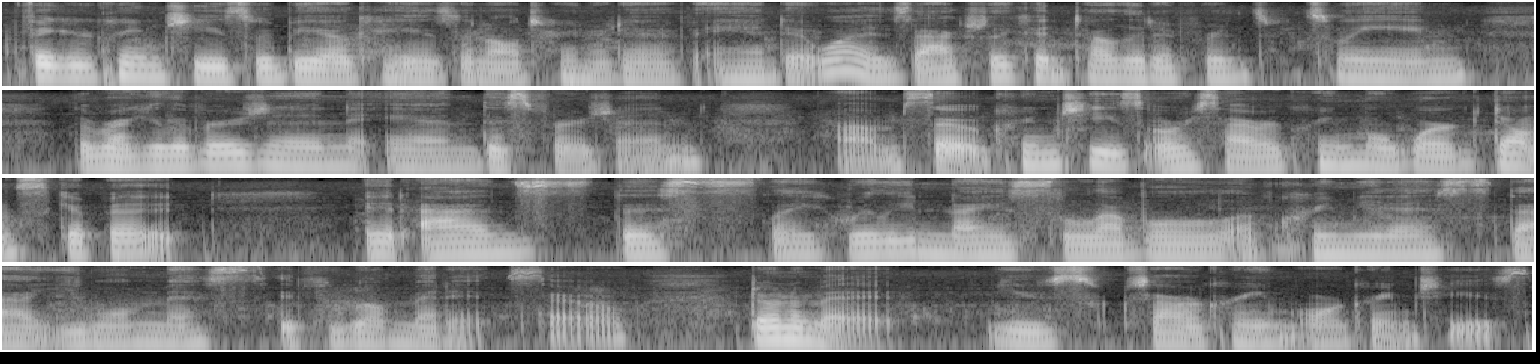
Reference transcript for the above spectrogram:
I figured cream cheese would be okay as an alternative, and it was. I actually couldn't tell the difference between the regular version and this version. Um, so cream cheese or sour cream will work. Don't skip it. It adds this like really nice level of creaminess that you will miss if you omit it. So don't omit it. Use sour cream or cream cheese.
